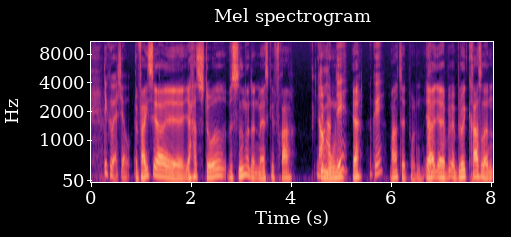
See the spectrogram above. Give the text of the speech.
det kunne være sjovt. Faktisk, jeg, øh, jeg har stået ved siden af den maske fra Nå, har du det? Ja, Okay. meget tæt på den. Jeg, jeg, jeg blev ikke krasset af den.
